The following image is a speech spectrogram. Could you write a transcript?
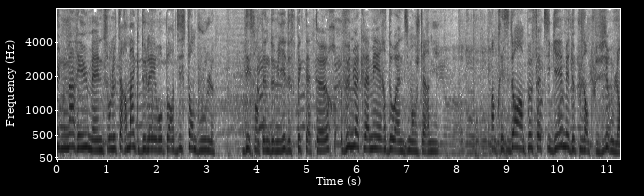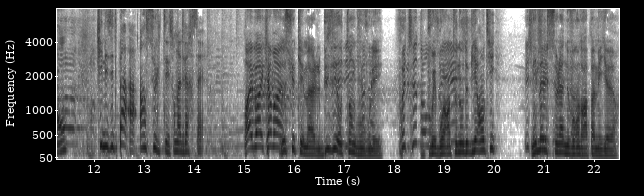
Une marée humaine sur le tarmac de l'aéroport d'Istanbul. Des centaines de milliers de spectateurs venus acclamer Erdogan dimanche dernier. Un président un peu fatigué mais de plus en plus virulent, qui n'hésite pas à insulter son adversaire. Monsieur Kemal, buvez autant que vous voulez. Vous pouvez boire un tonneau de bière entier, mais même cela ne vous rendra pas meilleur.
